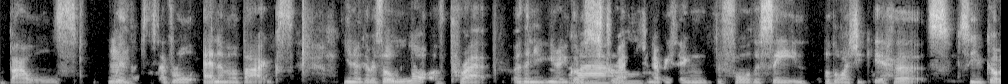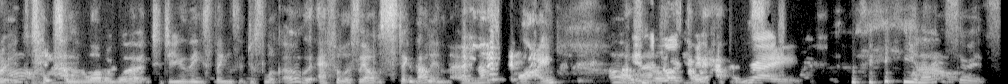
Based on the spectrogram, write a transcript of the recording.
bowels with mm. several enema bags you know there is a lot of prep and then you, you know you've got wow. to stretch and everything before the scene otherwise you, it hurts so you've got to oh, it takes wow. a lot of work to do these things that just look oh effortlessly i'll just stick that in there and that's fine oh, that's, that's how it happens right you wow. know so it's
